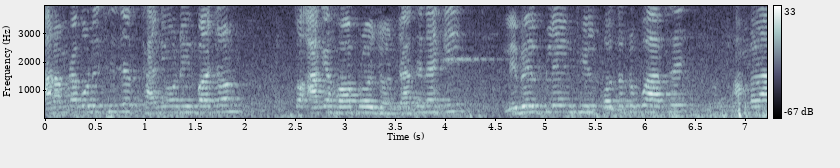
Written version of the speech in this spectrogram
আর আমরা বলেছি যে স্থানীয় নির্বাচন তো আগে হওয়া প্রয়োজন, যাতে নাকি লেভেল প্লেইং ফিল্ড কতটুকু আছে, আমরা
